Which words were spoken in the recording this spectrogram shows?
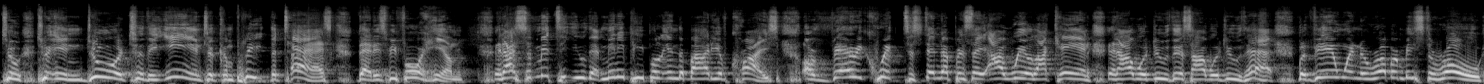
to, to endure to the end to complete the task that is before him. And I submit to you that many people in the body of Christ are very quick to stand up and say, I will, I can, and I will do this, I will do that. But then when the rubber meets the road,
